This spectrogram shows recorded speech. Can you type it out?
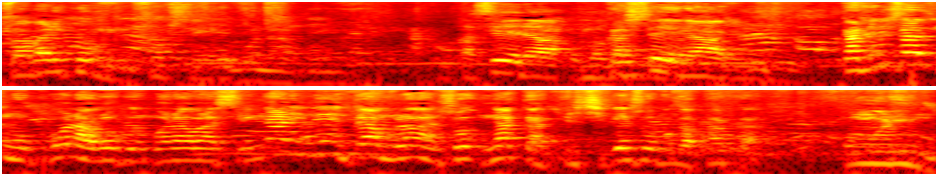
fe abaliko buli mufu okusinga obonaabona mukaseera ako kaseera kati nisaa zino okubonaabona okwembonabona singa alina entambula nso- nakapiki gesovuga paka omulimu.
